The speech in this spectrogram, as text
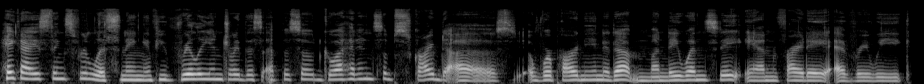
Hey guys, thanks for listening. If you've really enjoyed this episode, go ahead and subscribe to us. We're partying it up Monday, Wednesday, and Friday every week.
